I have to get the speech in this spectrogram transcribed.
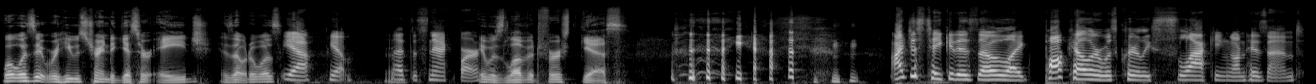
What was it where he was trying to guess her age? Is that what it was? Yeah, yeah. At the snack bar. It was love at first guess. Yeah. I just take it as though like Paul Keller was clearly slacking on his end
